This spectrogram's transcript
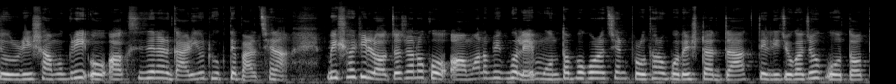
জরুরি সামগ্রী ও অক্সিজেনের গাড়িও ঢুকতে পারছে না। বিষয়টি লজ্জাজনক ও অমানবিক বলে মন্তব্য করেছেন প্রধান উপদেষ্টা ডাক, টেলিযোগাযোগ ও তথ্য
